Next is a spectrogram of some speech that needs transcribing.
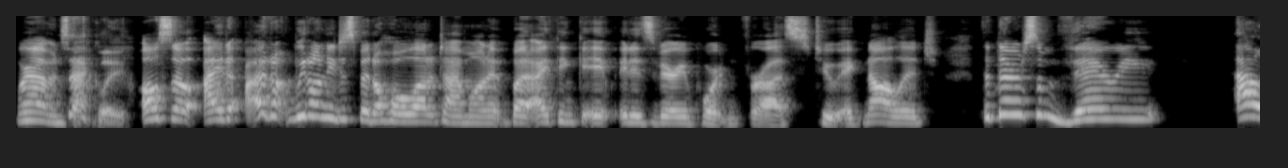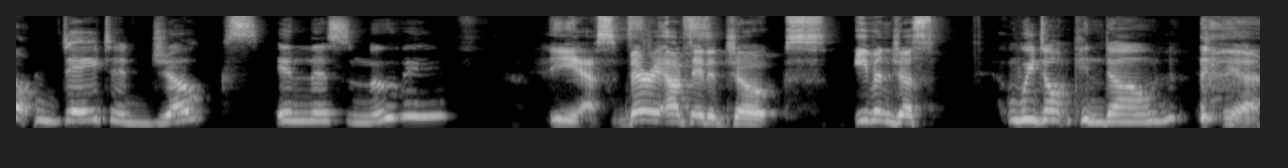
We're having fun. exactly. Fun. Also, I, I don't we don't need to spend a whole lot of time on it, but I think it, it is very important for us to acknowledge that there are some very outdated jokes in this movie. Yes, very outdated jokes. Even just we don't condone. yeah.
